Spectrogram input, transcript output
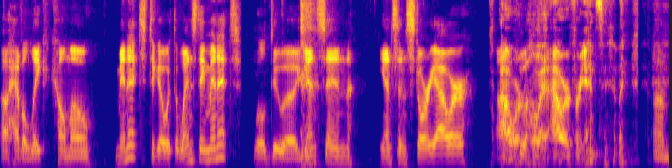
uh, have a Lake Como minute to go with the Wednesday minute. We'll do a Jensen Jensen story hour Um, hour. Oh, an hour for Jensen. Um,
